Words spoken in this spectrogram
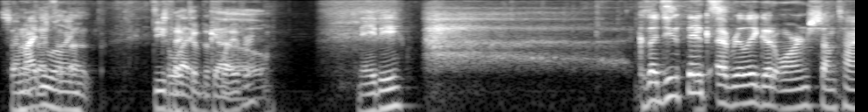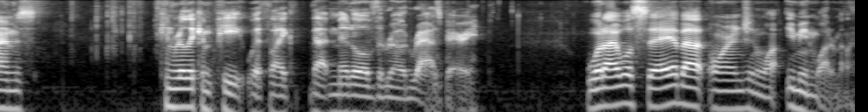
So I don't might be a- willing a to defect let of the go. flavor. Maybe. Because I do think it's- a really good orange sometimes can really compete with like that middle of the road raspberry. What I will say about orange and what you mean watermelon?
